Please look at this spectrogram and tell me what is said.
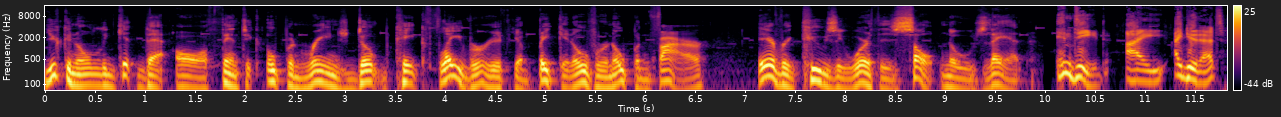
You can only get that authentic open range dump cake flavor if you bake it over an open fire. Every koozie worth his salt knows that. Indeed, I I knew that.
